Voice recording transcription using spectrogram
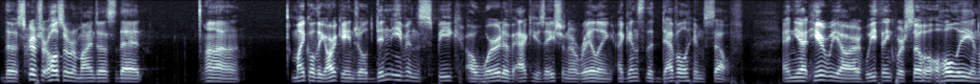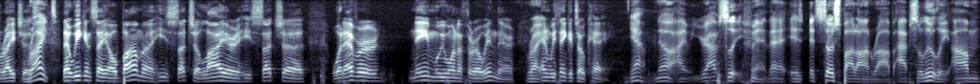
the scripture also reminds us that uh, Michael the archangel didn't even speak a word of accusation or railing against the devil himself. And yet here we are. We think we're so holy and righteous Right. that we can say Obama, he's such a liar, he's such a whatever name we want to throw in there, Right. and we think it's okay. Yeah, no, I you're absolutely man. That is it's so spot on, Rob. Absolutely. Um,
